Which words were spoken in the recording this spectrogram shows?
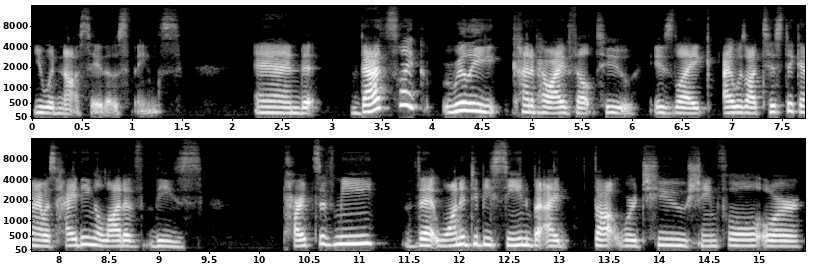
you would not say those things. And that's like really kind of how I felt too is like I was autistic and I was hiding a lot of these parts of me that wanted to be seen, but I thought were too shameful or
